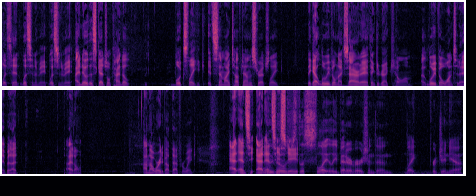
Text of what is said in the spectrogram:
listen listen to me listen to me. I know the schedule kind of looks like it's semi tough down the stretch like they got louisville next saturday i think they're going to kill them uh, louisville won today but i i don't i'm not worried about that for wake. At nc at nc is state just a slightly better version than like Virginia.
